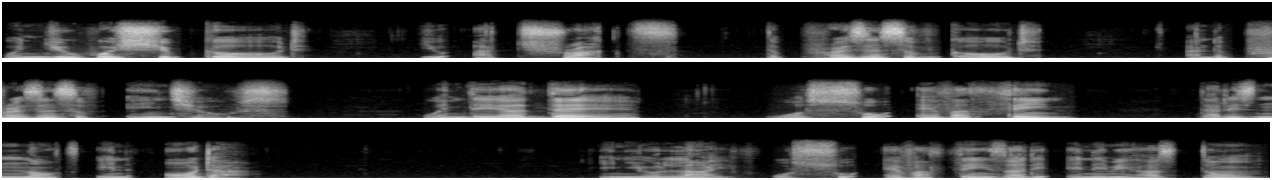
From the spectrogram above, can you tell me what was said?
When you worship God, you attract the presence of God and the presence of angels. When they are there, whatsoever thing that is not in order in your life, whatsoever things that the enemy has done,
